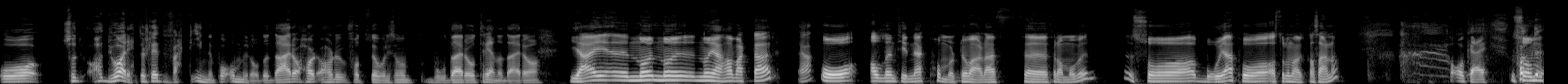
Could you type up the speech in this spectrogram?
Og så du har rett og slett vært inne på området der. og Har, har du fått lov å liksom bo der og trene der? Og... Jeg, eh, når, når, når jeg har vært der, Ja. og all den tiden jeg kommer til å være der framover, så bor jeg på astronautkaserne. Ok. Som- det,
